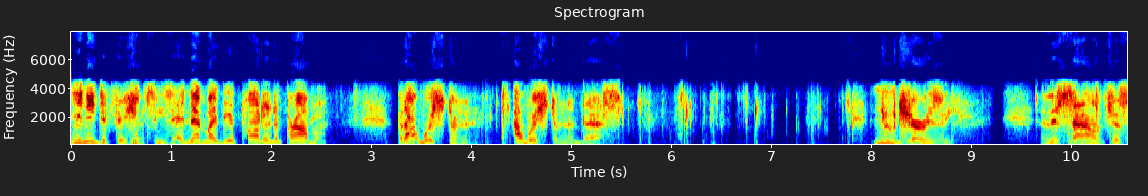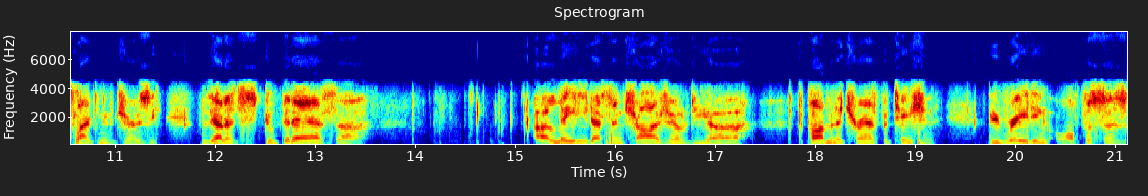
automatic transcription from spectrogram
any deficiencies, and that might be a part of the problem. But I wish them, I wish them the best. New Jersey. And this sounds just like New Jersey. We got a stupid ass uh, a lady that's in charge of the uh, Department of Transportation berating officers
